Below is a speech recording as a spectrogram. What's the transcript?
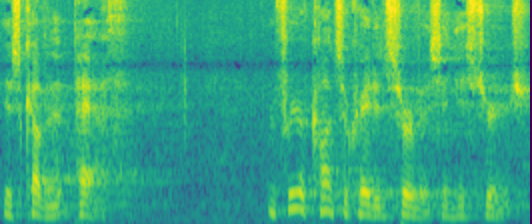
his covenant path, and for your consecrated service in his church.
